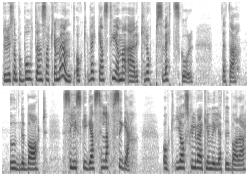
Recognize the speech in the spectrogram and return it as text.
Du lyssnar på Botens sakrament och veckans tema är kroppsvätskor. Detta underbart sliskiga, slafsiga. Och jag skulle verkligen vilja att vi bara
